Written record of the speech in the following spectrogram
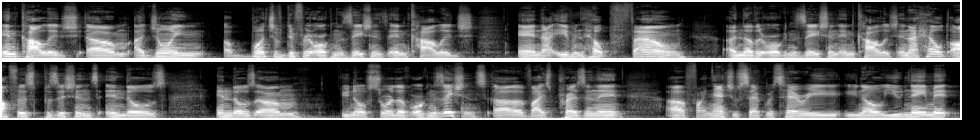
in college. Um, I joined a bunch of different organizations in college, and I even helped found another organization in college. And I held office positions in those, in those um, you know, sort of organizations, uh, vice president, uh, financial secretary, you know, you name it.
